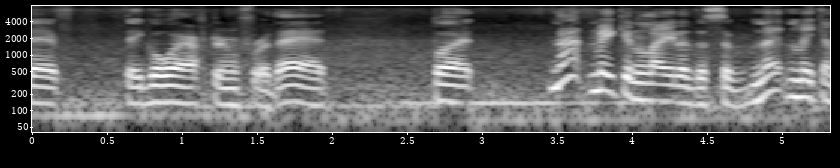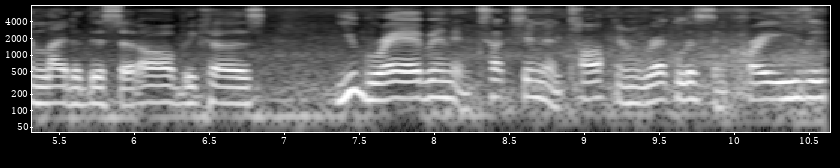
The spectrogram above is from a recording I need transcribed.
that they go after him for that. But not making light of this, not making light of this at all because you grabbing and touching and talking reckless and crazy,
